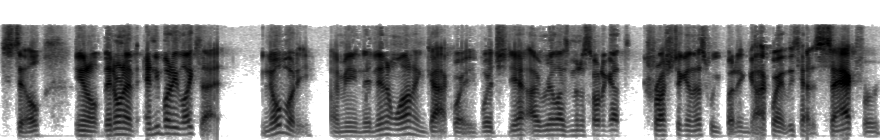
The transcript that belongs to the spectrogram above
still, you know, they don't have anybody like that. Nobody. I mean, they didn't want Ngakoue, which yeah, I realize Minnesota got crushed again this week, but Ngakoue at least had a sack for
